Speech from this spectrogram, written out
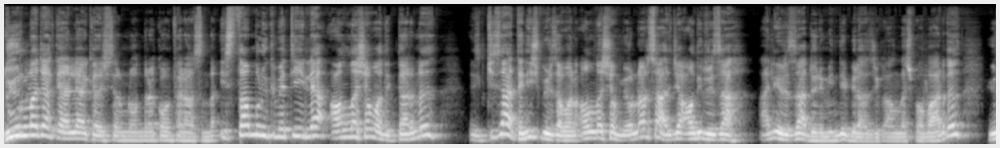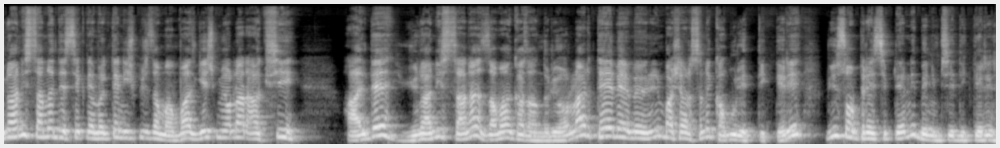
Duyurulacak değerli arkadaşlarım Londra konferansında. İstanbul hükümeti ile anlaşamadıklarını ki zaten hiçbir zaman anlaşamıyorlar. Sadece Ali Rıza Ali Rıza döneminde birazcık anlaşma vardı. Yunanistan'ı desteklemekten hiçbir zaman vazgeçmiyorlar. Aksi halde Yunanistan'a zaman kazandırıyorlar. TBMM'nin başarısını kabul ettikleri, Wilson prensiplerini benimsedikleri.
